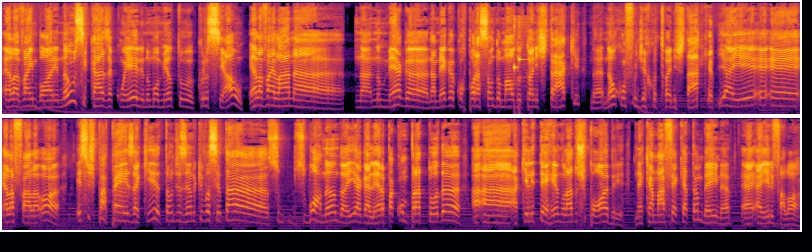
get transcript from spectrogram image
ela vai embora e não se casa com ele no momento crucial, ela vai lá na. Na, no mega, na mega corporação do mal do Tony Stark, né? Não confundir com o Tony Stark. E aí é, é, ela fala, ó, esses papéis aqui estão dizendo que você tá su- subornando aí a galera pra comprar toda a- a- aquele terreno lá dos pobres, né? Que a máfia quer também, né? É, Aí ele fala, ó,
